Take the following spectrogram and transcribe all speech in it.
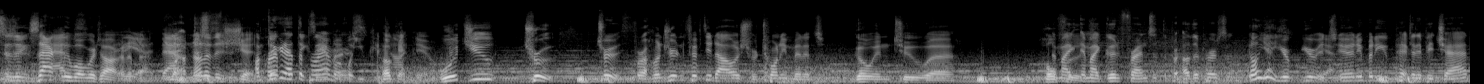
this is exactly what we're talking Yeah, about. that- No, none of this shit. I'm figuring out the Perfect example of what you parameters. cannot okay, do. would you truth Truth. for 150 dollars for 20 minutes go into uh, Whole Am I, am I good friends with the per- other person? Oh yeah, you're you're it's Yeah. anybody you pick. Can it be Chad?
